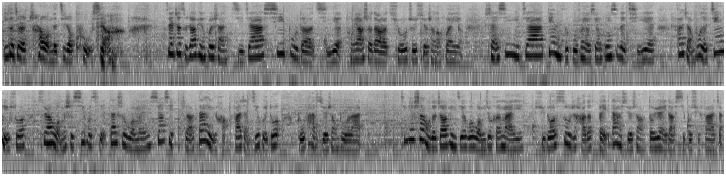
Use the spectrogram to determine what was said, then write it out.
一个劲儿朝我们的记者苦笑。在这次招聘会上，几家西部的企业同样受到了求职学生的欢迎。陕西一家电子股份有限公司的企业发展部的经理说：“虽然我们是西部企业，但是我们相信，只要待遇好，发展机会多，不怕学生不来。”今天上午的招聘结果，我们就很满意。许多素质好的北大学生都愿意到西部去发展，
